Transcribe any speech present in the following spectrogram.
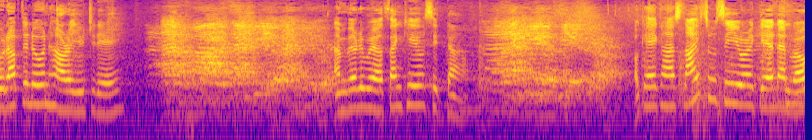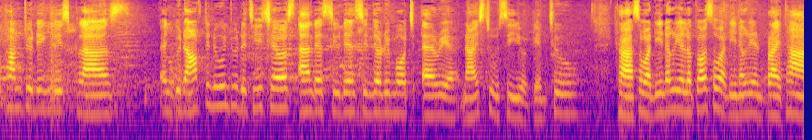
Good afternoon. How are you today? I'm fine, thank you. I'm very well, thank you. Sit down. Thank you, teacher. Okay, class. Nice to see you again, and welcome to the English class. And good afternoon to the teachers and the students in the remote area. Nice to see you again too. ค่ะ สวัสดีนักเรียนแล้วก็สวัสดีนักเรียนปลายทาง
